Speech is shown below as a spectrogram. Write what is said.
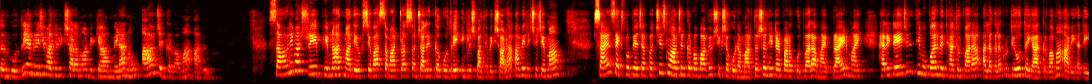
ગંગોત્રી અંગ્રેજી માધ્યમિક શાળામાં વિજ્ઞાન મેળાનું આયોજન કરવામાં આવ્યું. સાવલીમાં શ્રી ભીમનાથ મહાદેવ સેવા સમાજ ટ્રસ્ટ સંચાલિત ગંગોત્રી ઇંગ્લિશ માધ્યમિક શાળા આવેલી છે, જેમાં સાયન્સ એક્સપો બે હજાર પચીસનું આયોજન કરવામાં આવ્યું. શિક્ષકોના માર્ગદર્શન હેઠળ બાળકો દ્વારા માય પ્રાઇડ, માય હેરિટેજની થીમ ઉપર વિદ્યાર્થીઓ દ્વારા અલગ અલગ કૃતિઓ તૈયાર કરવામાં આવી હતી.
